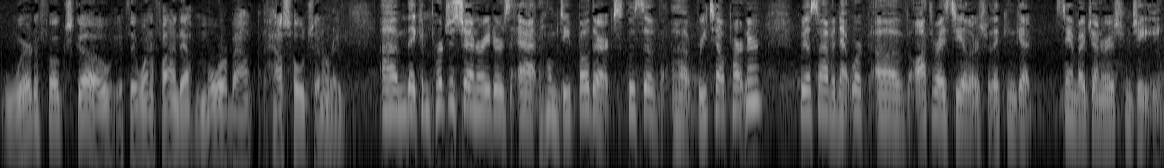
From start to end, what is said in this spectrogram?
Where do folks go if they want to find out more about household generators? Um, they can purchase generators at Home Depot, their exclusive uh, retail partner. We also have a network of authorized dealers where they can get standby generators from GE.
